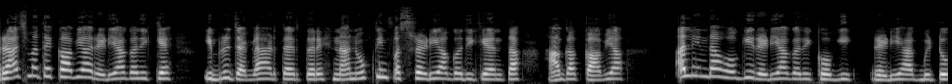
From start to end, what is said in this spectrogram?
ರಾಜ್ ಮತ್ತೆ ಕಾವ್ಯ ರೆಡಿ ಆಗೋದಿಕ್ಕೆ ಇಬ್ರು ಜಗಳ ಆಡ್ತಾ ಇರ್ತಾರೆ. ನಾನು ಹೋಗ್ತೀನಿ ಫಸ್ಟ್ ರೆಡಿ ಆಗೋದಿಕ್ಕೆ ಅಂತ. ಆಗ ಕಾವ್ಯ ಅಲ್ಲಿಂದ ಹೋಗಿ ರೆಡಿ ಆಗೋದಿಕ್ಕೆ ಹೋಗಿ ರೆಡಿ ಆಗ್ಬಿಟ್ಟು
